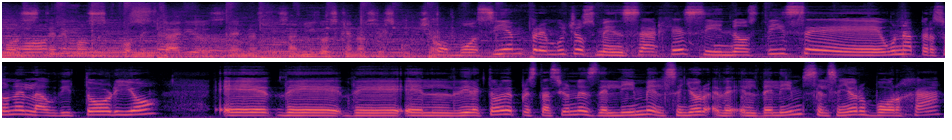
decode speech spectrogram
Tenemos, tenemos comentarios de nuestros amigos que nos escuchan. Como siempre, muchos mensajes y nos dice una persona en el auditorio. eh, de, el director de prestaciones del IM, el señor, el del IMSS, el señor Borja,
